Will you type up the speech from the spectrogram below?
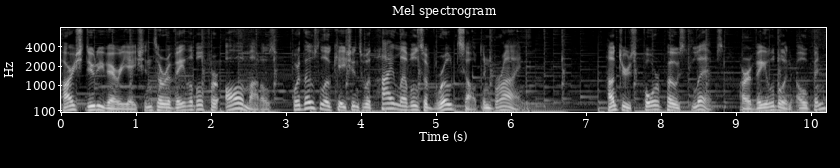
Harsh duty variations are available for all models for those locations with high levels of road salt and brine. Hunter's four-post lifts are available in open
